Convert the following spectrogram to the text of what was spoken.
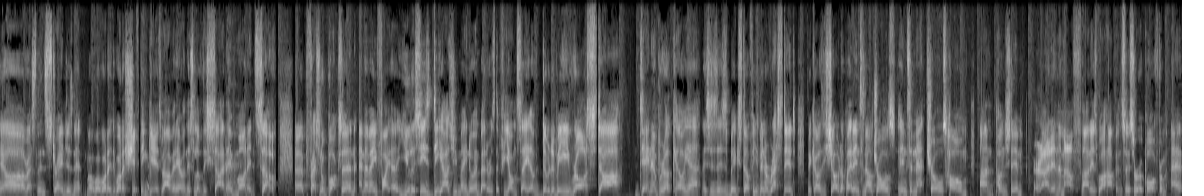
Oh, wrestling's strange, isn't it? What, what, a, what a shifting gears we're having here on this lovely Saturday morning. So, uh, professional boxer and MMA fighter Ulysses Diaz, you may know him better as the fiance of WWE Raw star Dana Brooke, oh yeah, this is this is big stuff. He's been arrested because he showed up at an internet trolls internet trolls home and punched him right in the mouth. That is what happened. So it's a report from uh,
